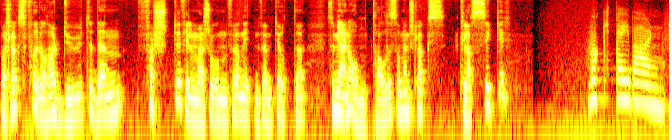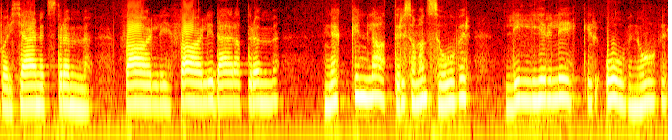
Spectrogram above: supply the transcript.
hva slags forhold har du til den første filmversjonen fra 1958, som gjerne omtales som en slags klassiker? Vokt deg, barn, for tjernets drømme, Farlig, farlig der at drømme. Nøkken later som han sover. Liljer leker ovenover.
